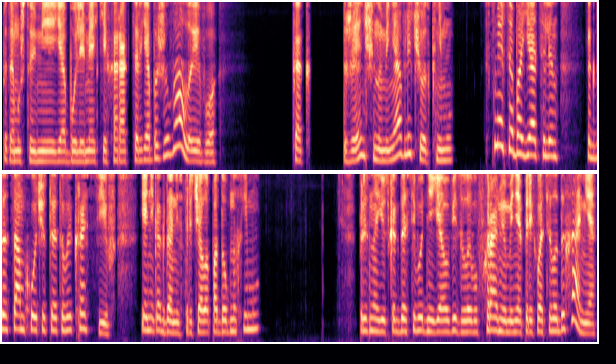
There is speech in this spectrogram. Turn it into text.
потому что, имея я более мягкий характер, я бы желала его. Как женщину меня влечет к нему. Смерть обаятелен, когда сам хочет этого и красив. Я никогда не встречала подобных ему. Признаюсь, когда сегодня я увидела его в храме, у меня перехватило дыхание.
